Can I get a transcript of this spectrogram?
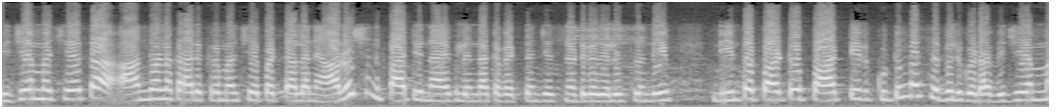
విజయమ్మ చేత ఆందోళన కార్యక్రమాలు చేపట్టాలనే ఆలోచన పార్టీ నాయకులు ఇందాక వ్యక్తం చేసినట్టుగా తెలుస్తుంది. దీంతో పాటు పార్టీ కుటుంబ సభ్యులు కూడా విజయమ్మ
